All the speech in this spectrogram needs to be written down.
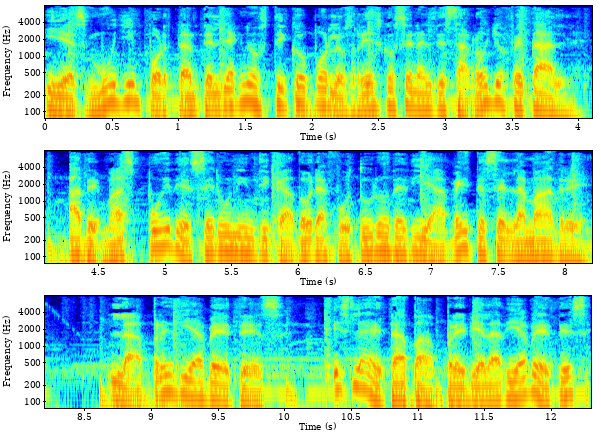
y es muy importante el diagnóstico por los riesgos en el desarrollo fetal. Además puede ser un indicador a futuro de diabetes en la madre. La prediabetes es la etapa previa a la diabetes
